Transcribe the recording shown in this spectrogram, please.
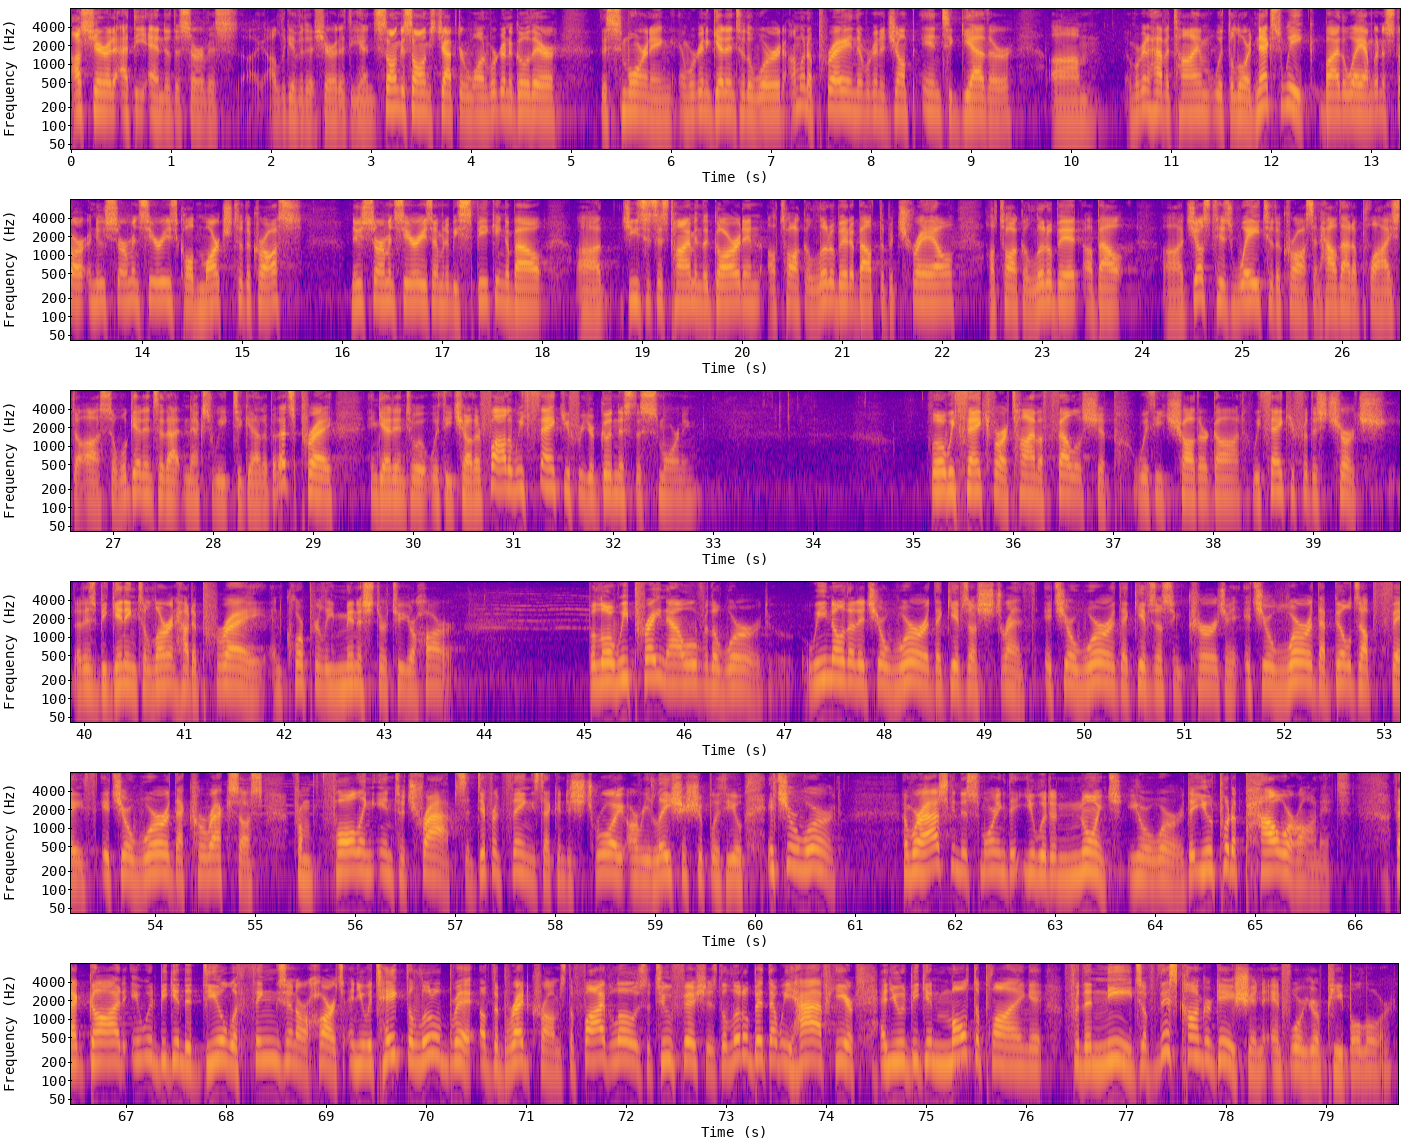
I'll share it at the end of the service. I'll give it a share it at the end. Song of Songs, chapter one. We're going to go there this morning and we're going to get into the word. I'm going to pray and then we're going to jump in together. Um, and we're going to have a time with the Lord. Next week, by the way, I'm going to start a new sermon series called March to the Cross. New sermon series. I'm going to be speaking about uh, Jesus' time in the garden. I'll talk a little bit about the betrayal. I'll talk a little bit about uh, just his way to the cross and how that applies to us. So we'll get into that next week together. But let's pray and get into it with each other. Father, we thank you for your goodness this morning. Lord, we thank you for our time of fellowship with each other, God. We thank you for this church that is beginning to learn how to pray and corporately minister to your heart. But Lord, we pray now over the word. We know that it's your word that gives us strength. It's your word that gives us encouragement. It's your word that builds up faith. It's your word that corrects us from falling into traps and different things that can destroy our relationship with you. It's your word. And we're asking this morning that you would anoint your word, that you would put a power on it, that God, it would begin to deal with things in our hearts. And you would take the little bit of the breadcrumbs, the five loaves, the two fishes, the little bit that we have here, and you would begin multiplying it for the needs of this congregation and for your people, Lord.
